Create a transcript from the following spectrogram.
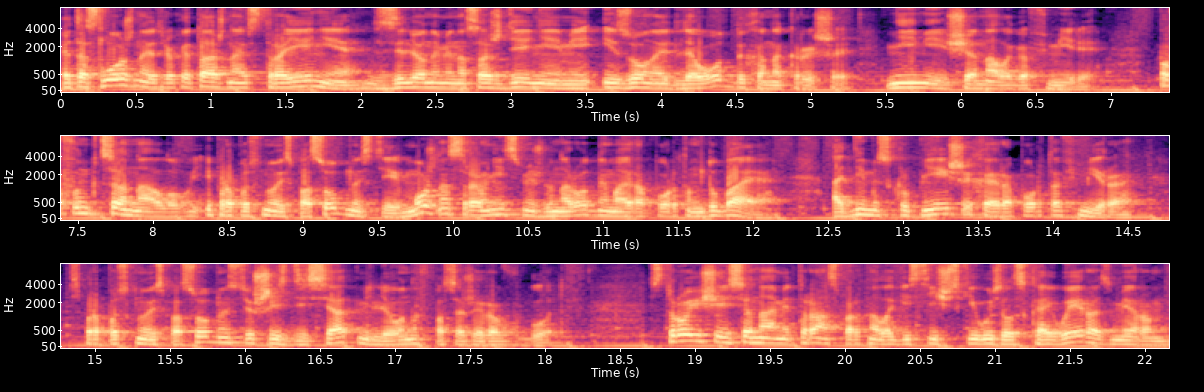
Это сложное трехэтажное строение с зелеными насаждениями и зоной для отдыха на крыше, не имеющее аналогов в мире. По функционалу и пропускной способности можно сравнить с международным аэропортом Дубая, одним из крупнейших аэропортов мира, с пропускной способностью 60 миллионов пассажиров в год. Строящийся нами транспортно-логистический узел Skyway размером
